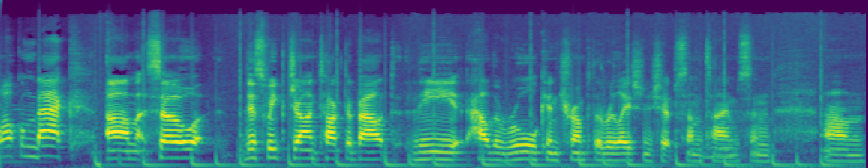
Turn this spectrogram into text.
Welcome back. Um, so this week, John talked about the how the rule can trump the relationship sometimes, and um,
